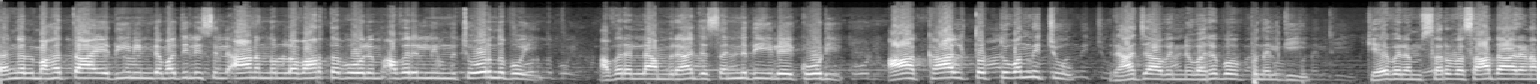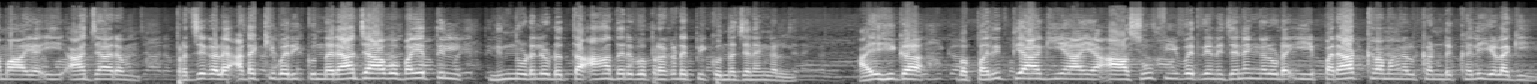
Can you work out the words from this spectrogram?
തങ്ങൾ മഹത്തായ ദീനിന്റെ മജിലിസിൽ ആണെന്നുള്ള വാർത്ത പോലും അവരിൽ നിന്ന് ചോർന്നുപോയി അവരെല്ലാം രാജസന്നിധിയിലേക്ക് ഓടി. ആ കാൽ തൊട്ടു വന്നിച്ചു. രാജാവിന് വരവെപ്പ് നൽകി. കേവലം സർവസാധാരണമായ ഈ ആചാരം പ്രജകളെ അടക്കി ഭരിക്കുന്ന രാജാവ് ഭയത്തിൽ നിന്നുടലെടുത്ത ആദരവ് പ്രകടിപ്പിക്കുന്ന ജനങ്ങൾ. ഐഹിക പരിത്യാഗിയായ ആ സൂഫി വര്യന് ജനങ്ങളുടെ ഈ പരാക്രമങ്ങൾ കണ്ട് കലിയിളകി.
